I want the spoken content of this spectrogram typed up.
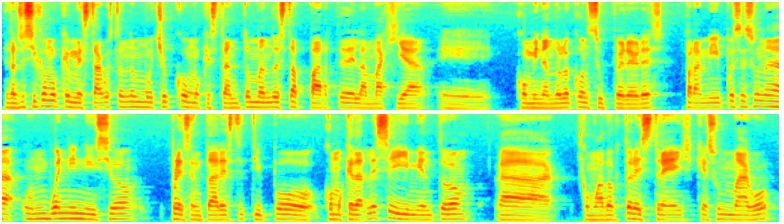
Entonces sí como que me está gustando mucho como que están tomando esta parte de la magia, eh, combinándolo con superhéroes. Para mí pues es una, un buen inicio presentar este tipo, como que darle seguimiento a, como a Doctor Strange, que es un mago,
